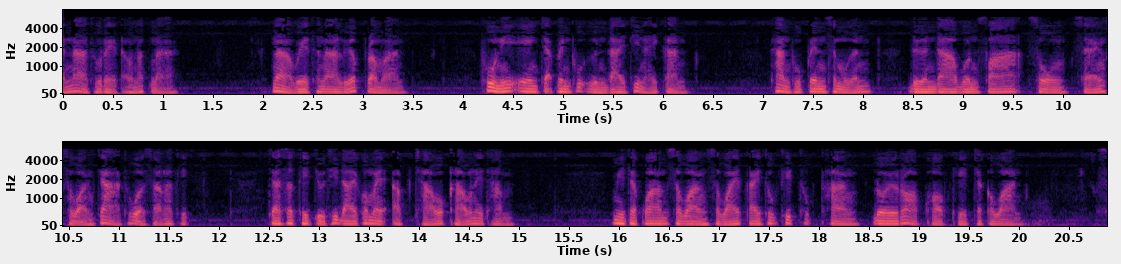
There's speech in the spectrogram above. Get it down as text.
นหน้าทุเรศเอานักหนา หน้าเวทนาเหลือประมาณ ผู้นี้เองจะเป็นผู้อื่นใดที่ไหนกัน ท่านผู้เป็นเสมือนเดือนดาวบนฟ้าทรงแสงสว่างจ้าทั่วสารทิศ จะสถิตอยู่ที่ใดก็ไม่อับเฉาเขาในธรรม มีแต่ความสว่างสวายไปทุกทิศทุกทางโดยรอบขอบเขตจักรวาล ส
